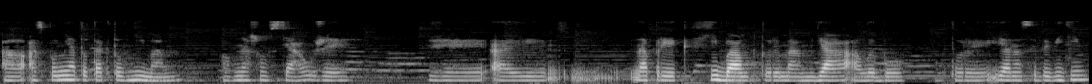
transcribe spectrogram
A aspoň ja to takto vnímam v našom vzťahu, že, že aj napriek chybám, ktoré mám ja, alebo ktoré ja na sebe vidím,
